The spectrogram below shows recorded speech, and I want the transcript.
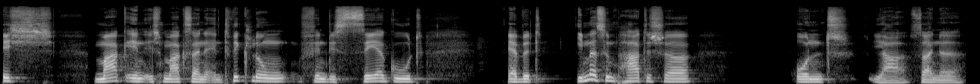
Ich mag ihn, ich mag seine Entwicklung, finde ich sehr gut. Er wird immer sympathischer und ja, seine,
